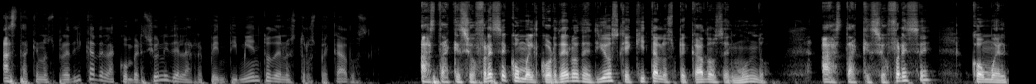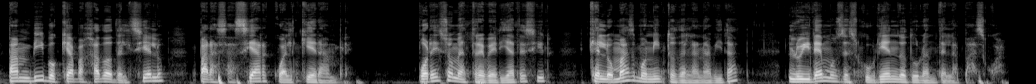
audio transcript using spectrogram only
hasta que nos predica de la conversión y del arrepentimiento de nuestros pecados, hasta que se ofrece como el Cordero de Dios que quita los pecados del mundo, hasta que se ofrece como el pan vivo que ha bajado del cielo para saciar cualquier hambre. Por eso me atrevería a decir que lo más bonito de la Navidad lo iremos descubriendo durante la Pascua.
